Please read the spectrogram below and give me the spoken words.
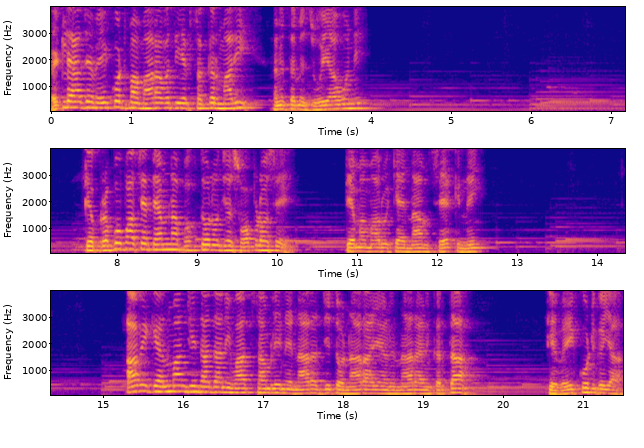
એટલે આજે વૈકુંઠમાં મારા વતી એક ચક્કર મારી અને તમે જોઈ આવો ને. કે પ્રભુ પાસે તેમના ભક્તોનો જે સોંપડો છે, તેમાં મારું ક્યાંય નામ છે કે નહીં? આવી કે હનુમાનજી દાદાની વાત સાંભળીને નારદજી તો નારાયણ નારાયણ કરતા કે વૈકુંઠ ગયા.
